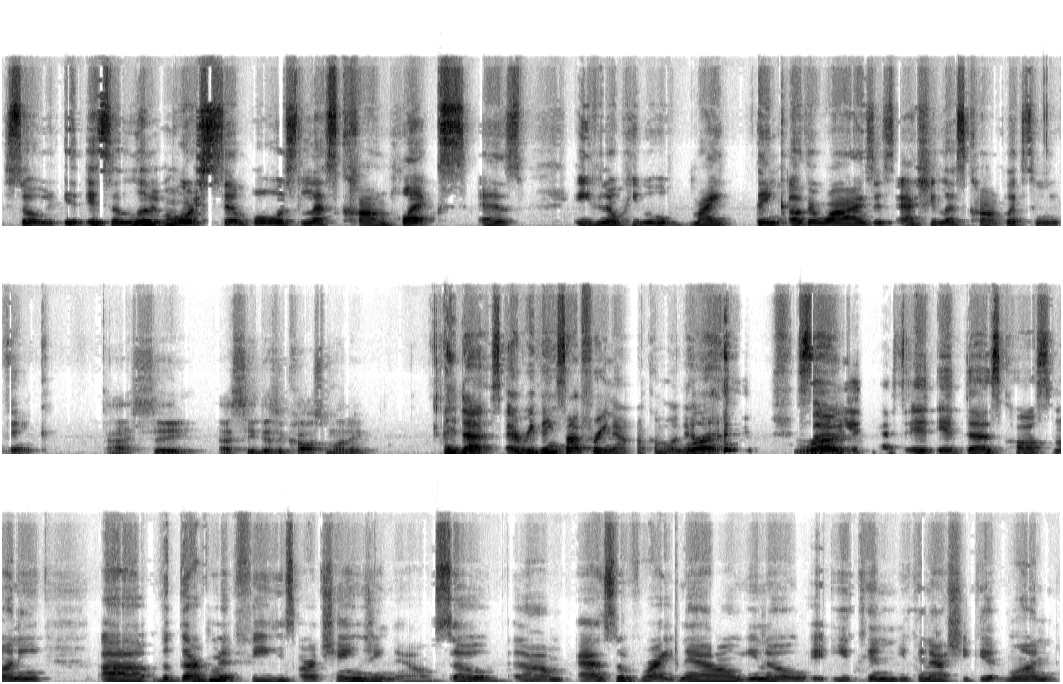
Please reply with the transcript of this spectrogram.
So it, it's a little bit more simple. It's less complex, as even though people might think otherwise, it's actually less complex than you think. I see. I see. Does it cost money? It does. Everything's not free now. Come on now. Right. so right. yes, it, it does cost money. Uh, the government fees are changing now. So um, as of right now, you know, it, you can you can actually get one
